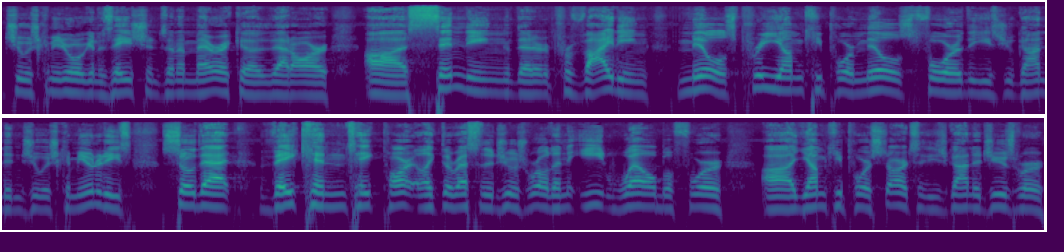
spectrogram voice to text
Jewish community organizations in America that are uh, sending, that are providing meals, pre Yom Kippur meals for these Ugandan Jewish communities so that they can take part, like the rest of the Jewish world, and eat well before uh, Yom Kippur starts. And these Ugandan Jews were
